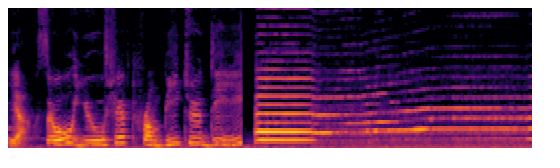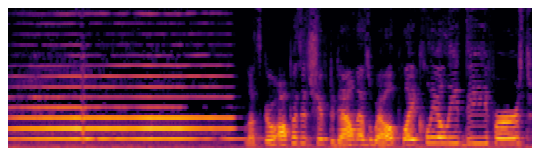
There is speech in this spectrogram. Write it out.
Yeah, so you shift from B to D. Let's go opposite shift down as well. Play clearly D first.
